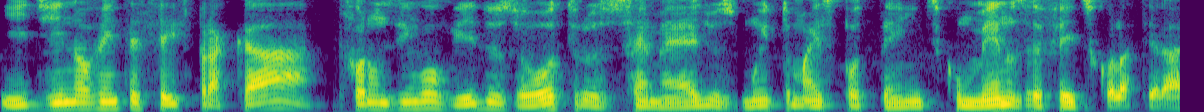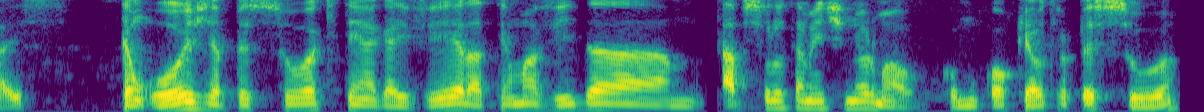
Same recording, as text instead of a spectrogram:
E de 96 para cá, foram desenvolvidos outros remédios muito mais potentes, com menos efeitos colaterais. Então, hoje, a pessoa que tem HIV, ela tem uma vida absolutamente normal, como qualquer outra pessoa.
